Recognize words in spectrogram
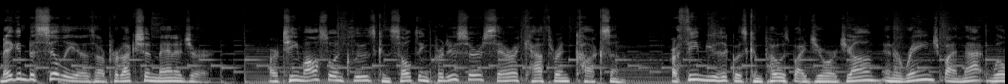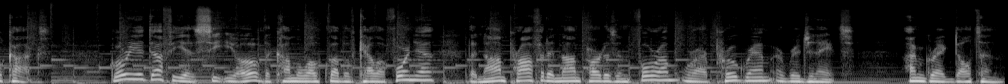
Megan Basilia is our production manager. Our team also includes consulting producer Sarah Catherine Coxon. Our theme music was composed by George Young and arranged by Matt Wilcox. Gloria Duffy is CEO of the Commonwealth Club of California, the nonprofit and nonpartisan forum where our program originates. I'm Greg Dalton.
